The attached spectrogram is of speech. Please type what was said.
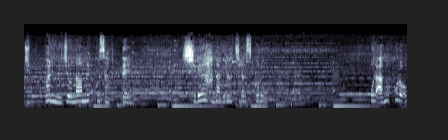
じっぱり無情な雨っこさ降って白い花びら散らす頃俺あの頃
